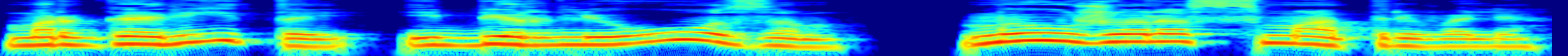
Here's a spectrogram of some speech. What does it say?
Маргаритой и Берлиозом, мы уже рассматривали.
